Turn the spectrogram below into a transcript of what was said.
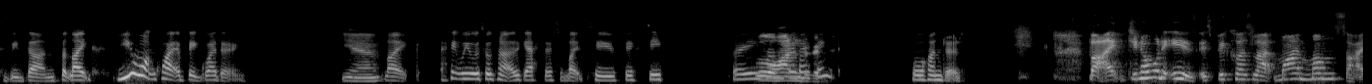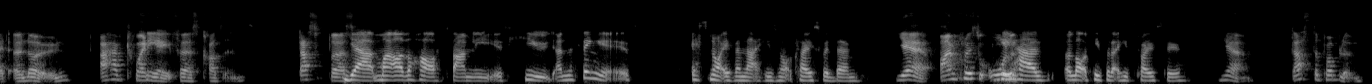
to be done. But like, you want quite a big wedding. yeah. Like, I think we were talking about the guest list of like 250, 300, I think. 400. But I, do you know what it is? It's because like my mum's side alone, I have 28 first cousins. That's first. Yeah, my other half's family is huge. And the thing is, it's not even that he's not close with them. Yeah, I'm close to all He has a lot of people that he's close to. Yeah, that's the problem.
